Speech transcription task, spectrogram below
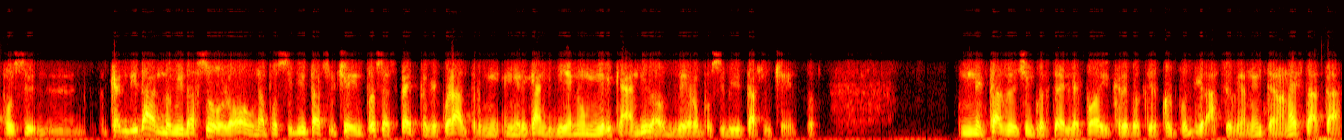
possibilità, candidandomi da solo ho una possibilità su 100, se aspetto che quell'altro mi, mi ricandidi e non mi ricandida ho zero possibilità su 100. Nel caso dei 5 Stelle poi credo che il colpo di grazia ovviamente non è stata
